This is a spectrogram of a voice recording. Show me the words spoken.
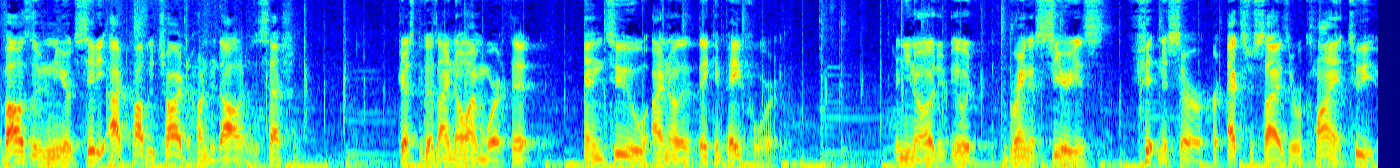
if i was living in new york city i'd probably charge $100 a session just because i know i'm worth it and two, I know that they can pay for it. And you know, it, it would bring a serious fitnesser or exerciser or client to you.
